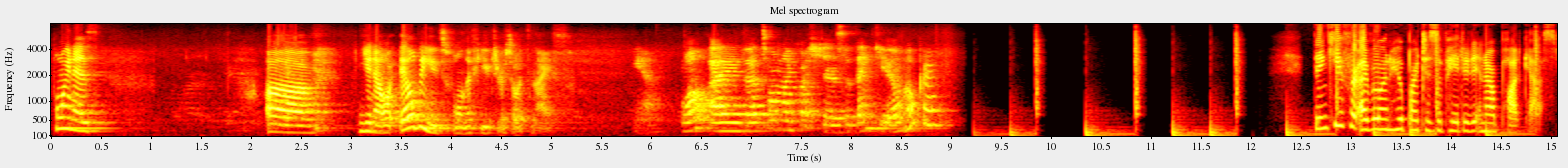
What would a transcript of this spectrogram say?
Point is, um, you know, it'll be useful in the future, so it's nice. Yeah. Well, I that's all my questions. So thank you. Okay. Thank you for everyone who participated in our podcast.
